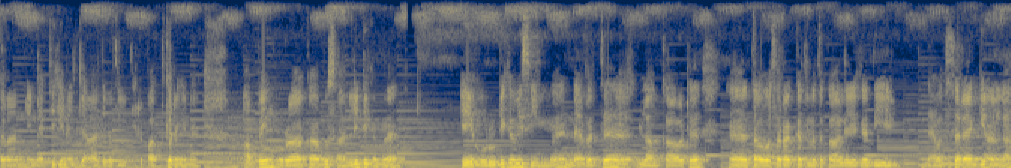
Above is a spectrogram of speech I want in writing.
කරන්නේ නැති කෙනෙක් ජනාධිපති විදිහට පත් කරගෙන අපෙන් හොරාකාපු සල්ලි ටිකම ඒ හොරු ටික විසින්ම නැවත ලංකාවට තව වසරක් ඇතුළත කාලයකදී නැවත සැරයක් ගෙනල්ලා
